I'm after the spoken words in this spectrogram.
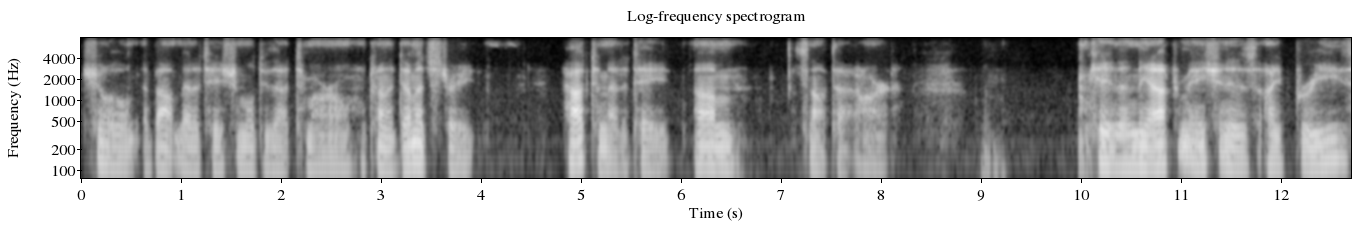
show about meditation. We'll do that tomorrow and kind of demonstrate how to meditate. Um, it's not that hard. Okay, then the affirmation is I breathe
